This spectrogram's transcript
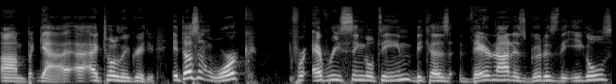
Um, but yeah, I, I totally agree with you. It doesn't work for every single team because they're not as good as the Eagles,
